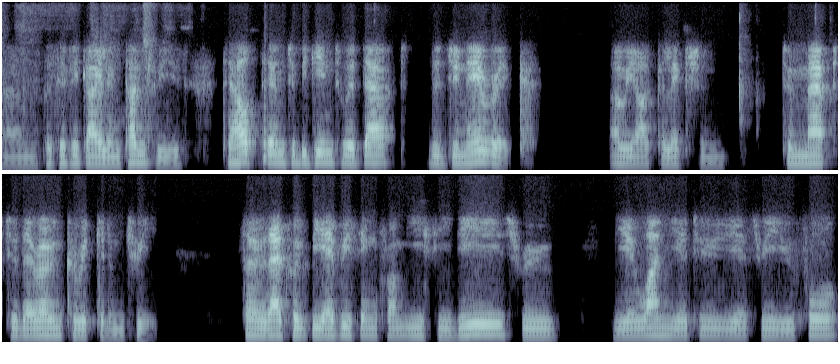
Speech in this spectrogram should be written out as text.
um, Pacific Island countries to help them to begin to adapt the generic OER collection to map to their own curriculum tree. So that would be everything from ECD through year one, year two, year three, year four,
